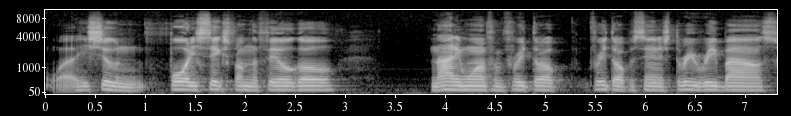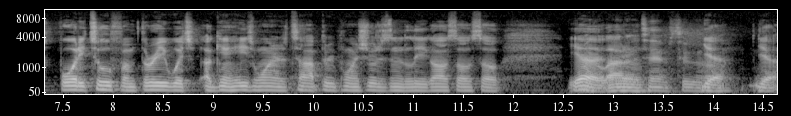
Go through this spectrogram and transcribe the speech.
Well, he's shooting 46 from the field goal, 91 from free throw free throw percentage, three rebounds, 42 from three, which again he's one of the top three point shooters in the league also. So yeah, a lot I mean, of attempts too. Huh? Yeah, yeah,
